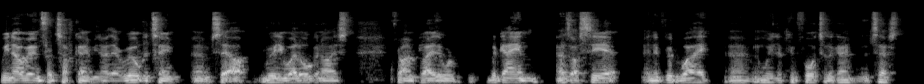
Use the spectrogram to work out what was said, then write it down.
we know we're in for a tough game. You know, they're a real good team, um, set up, really well organised, try and play the, the, game as I see it in a good way. Um, and we're looking forward to the game the test.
